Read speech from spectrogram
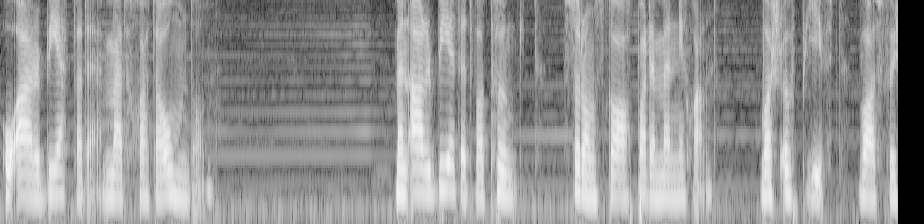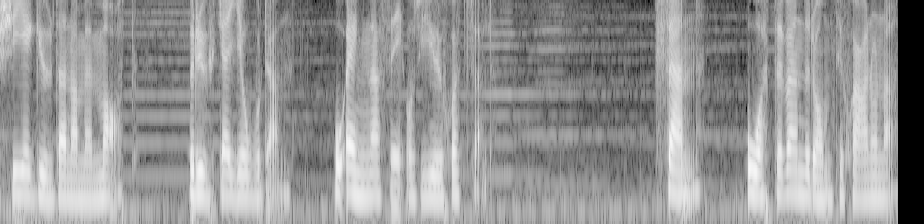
och arbetade med att sköta om dem. Men arbetet var tungt så de skapade människan vars uppgift var att förse gudarna med mat, bruka jorden och ägna sig åt djurskötsel. Sen återvände de till stjärnorna.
